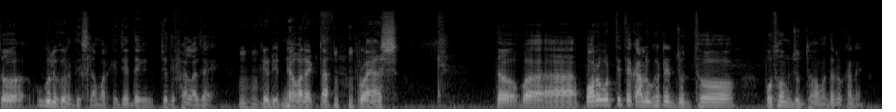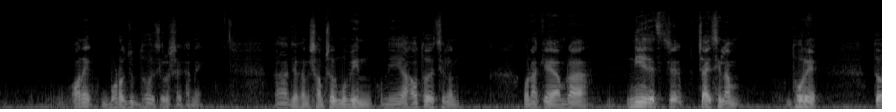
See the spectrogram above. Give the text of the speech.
তো গুলি করে দিছিলাম আর কি যে দেখি যদি ফেলা যায়। ক্রেডিট নেওয়ার একটা প্রয়াস। তো পরবর্তীতে কালুঘাটের যুদ্ধ প্রথম যুদ্ধ আমাদের ওখানে। অনেক বড় যুদ্ধ হয়েছিল সেখানে যেখানে শামসুর মুবিন উনি আহত হয়েছিলেন। ওনাকে আমরা নিয়ে যেতে চাইছিলাম ধরে। তো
